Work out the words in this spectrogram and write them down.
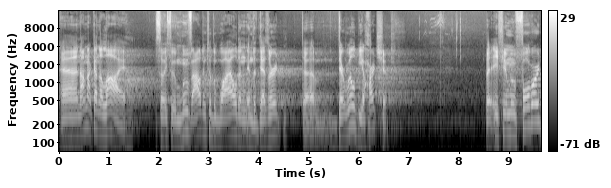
And I'm not gonna lie. So, if you move out into the wild and in the desert, the, there will be a hardship. But if you move forward,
